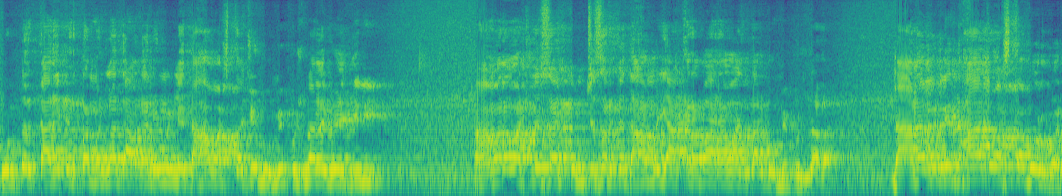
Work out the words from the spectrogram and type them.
कोणतर कार्यकर्ता म्हणला दादाने म्हणले दहा वाजताची भूमिपूजनाला वेळ दिली. आम्हाला वाटलं साहेब तुमच्यासारखं दहा म्हणजे अकरा बारा वाजणार भूमिपूजनाला. दादा म्हणले दहाच वाजता बरोबर.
